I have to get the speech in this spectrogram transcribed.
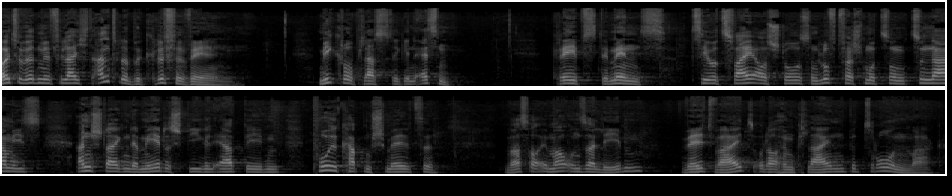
Heute würden wir vielleicht andere Begriffe wählen. Mikroplastik in Essen, Krebs, Demenz, CO2-Ausstoß und Luftverschmutzung, Tsunamis, ansteigender Meeresspiegel, Erdbeben, Polkappenschmelze, was auch immer unser Leben weltweit oder auch im Kleinen bedrohen mag.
